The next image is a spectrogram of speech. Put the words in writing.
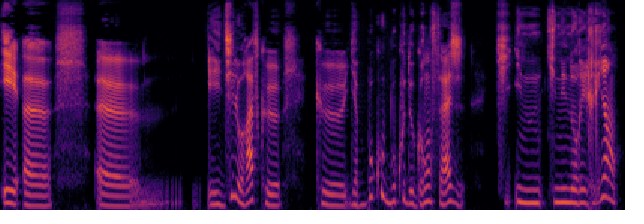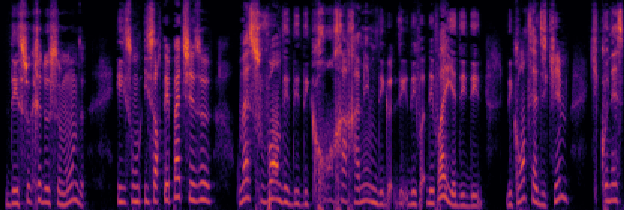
Et, euh, euh, et il dit le que qu'il y a beaucoup beaucoup de grands sages qui, qui n'ignoraient rien des secrets de ce monde et ils sont ils sortaient pas de chez eux. On a souvent des, des, grands rachamim, des, des, fois des il y a des, des, grands tzadikim qui connaissent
